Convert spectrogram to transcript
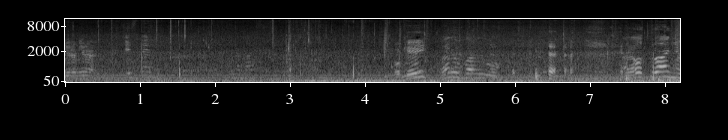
Mira, mira. Este. Una más. ¿Ok? Claro, amigo. Para otro año.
